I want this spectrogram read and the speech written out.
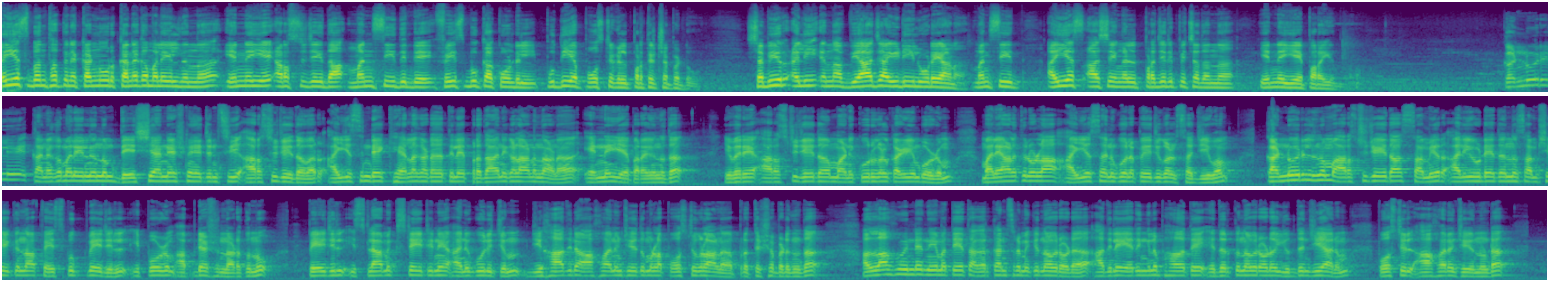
I S ബന്ധത്തിന് കണ്ണൂർ കനകമലയിൽ നിന്ന് N I A arrest ചെയ്ത മൻസീദിന്റെ ഫേസ്ബുക്ക് അക്കൗണ്ടിൽ പുതിയ പോസ്റ്റുകൾ പ്രത്യക്ഷപ്പെട്ടു. ഷബീർ അലി എന്ന വ്യാജ ഐ ഡിയിലൂടെയാണ് മൻസീദ് ഐ എസ് ആശയങ്ങൾ പ്രചരിപ്പിച്ചതെന്ന് എൻ ഐ എ പറയുന്നു. കണ്ണൂരിലെ കനകമലയിൽ നിന്നും ദേശീയ അന്വേഷണ ഏജൻസി അറസ്റ്റ് ചെയ്തവർ ഐ എസിന്റെ കേരള ഘടകത്തിലെ പ്രധാനികളാണെന്നാണ് എൻ ഐ എ പറയുന്നത്. ഇവരെ അറസ്റ്റ് ചെയ്ത് മണിക്കൂറുകൾ കഴിയുമ്പോഴും മലയാളത്തിലുള്ള ഐ എസ് അനുകൂല പേജുകൾ സജീവം. കണ്ണൂരിൽ നിന്നും അറസ്റ്റ് ചെയ്ത സമീർ അലിയുടേതെന്ന് സംശയിക്കുന്ന ഫേസ്ബുക്ക് പേജിൽ ഇപ്പോഴും അപ്ഡേഷൻ നടക്കുന്നു. പേജിൽ ഇസ്ലാമിക് സ്റ്റേറ്റിനെ അനുകൂലിച്ചും ജിഹാദിന് ആഹ്വാനം ചെയ്തുമുള്ള പോസ്റ്റുകളാണ് പ്രത്യക്ഷപ്പെടുന്നത്. അള്ളാഹുവിന്റെ നിയമത്തെ തകർക്കാൻ ശ്രമിക്കുന്നവരോട് അതിലെ ഏതെങ്കിലും ഭാഗത്തെ എതിർക്കുന്നവരോട് യുദ്ധം ചെയ്യാനും പോസ്റ്റിൽ ആഹ്വാനം ചെയ്യുന്നുണ്ട്.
